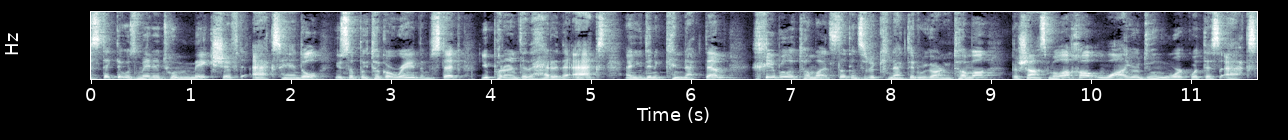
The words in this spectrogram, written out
stick that was made into a makeshift axe handle, you simply took a random stick, you put it into the head of the axe, and you didn't connect them. It's still considered connected regarding Toma, B'shas malacha, while you're doing work with this axe.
